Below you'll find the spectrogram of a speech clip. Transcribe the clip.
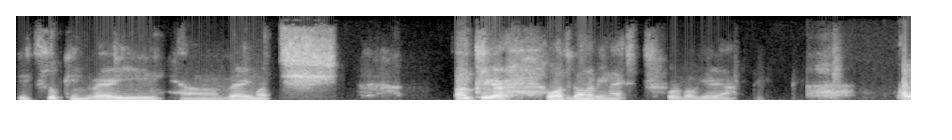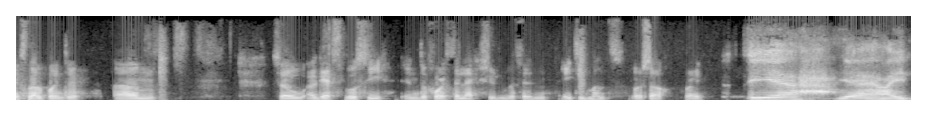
it's looking very, uh, very much unclear what's going to be next for Bulgaria. Thanks, Null Pointer. Um, so I guess we'll see in the fourth election within 18 months or so, right? Yeah, yeah. I,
